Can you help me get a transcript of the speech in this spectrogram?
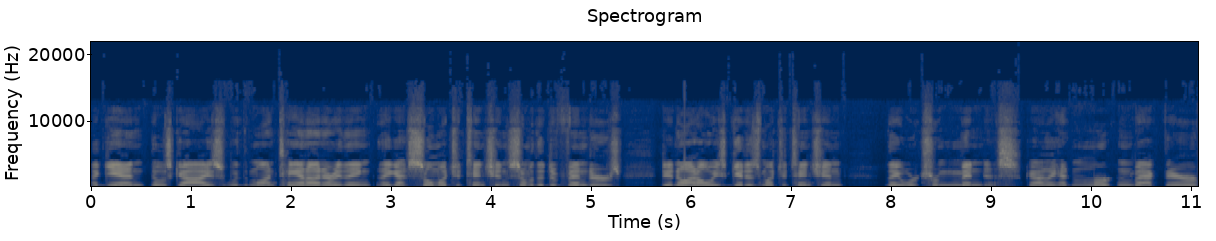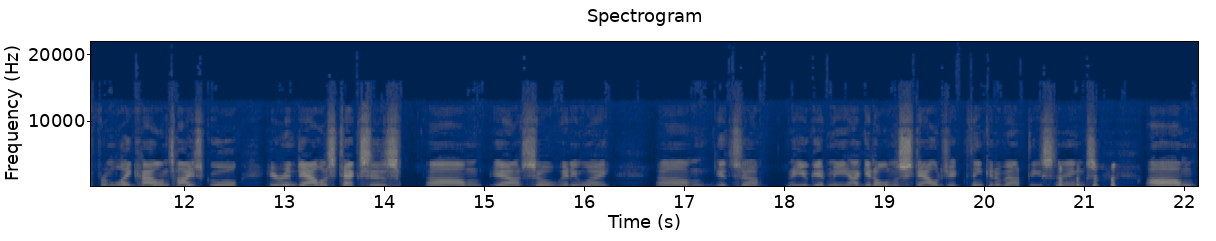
again, those guys with Montana and everything, they got so much attention. Some of the defenders did not always get as much attention. They were tremendous. God, they had Merton back there from Lake Highlands High School here in Dallas, Texas. Um, yeah, so anyway, um, it's uh, you get me. I get all nostalgic thinking about these things. um,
